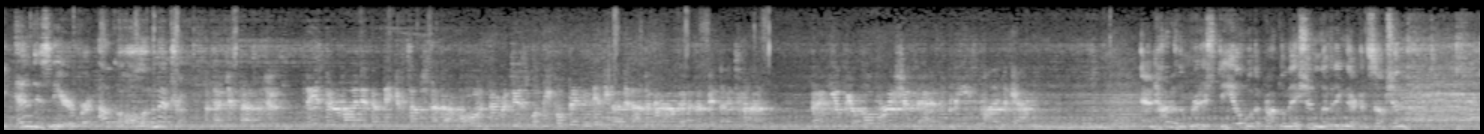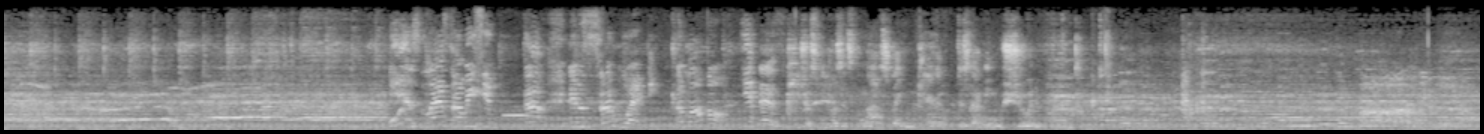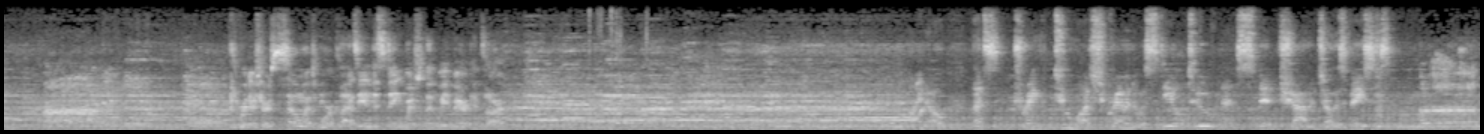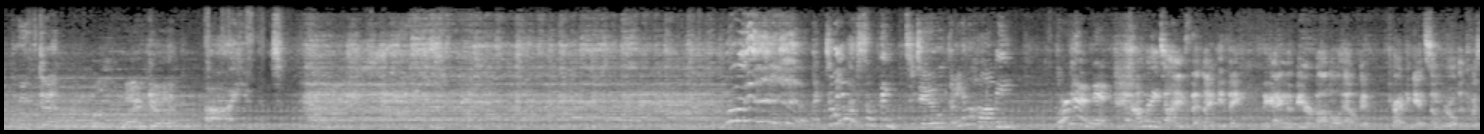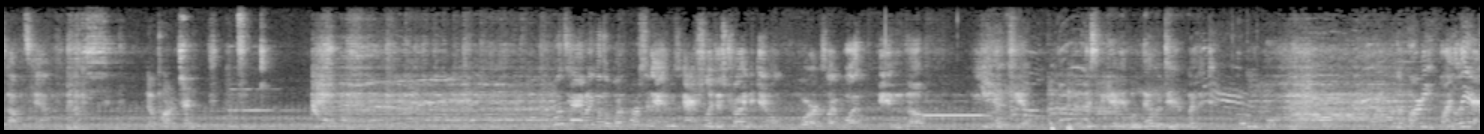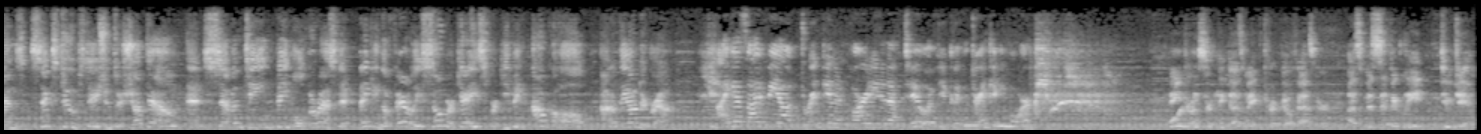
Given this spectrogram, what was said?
the end is near for alcohol on the Metro. Attention passengers, please be reminded that the consumption of alcohol and beverages will be forbidden in the London Underground at of midnight time. Thank you for your cooperation and please find the gap. And how do the British deal with a proclamation limiting their consumption? Saying you can. Does that mean you should? The British are so much more classy and distinguished than we Americans are. I know. Let's drink too much, cram into a steel tube, and then spit and shout at each other's faces. How to knit. How many times that night do you think the guy in the beer bottle outfit tried to get some girl to twist off his cap? No pun intended. What's happening with the one person and who's actually just trying to get home from work? It's like, what in the... Ian Gill. This behavior will never party ends, six tube stations are shut down and 17 people arrested, making a fairly sober case for keeping alcohol out of the underground. I guess I'd be out drinking and partying it up too if you couldn't drink anymore. Being drunk certainly does make the trip go faster, uh, specifically to jail.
